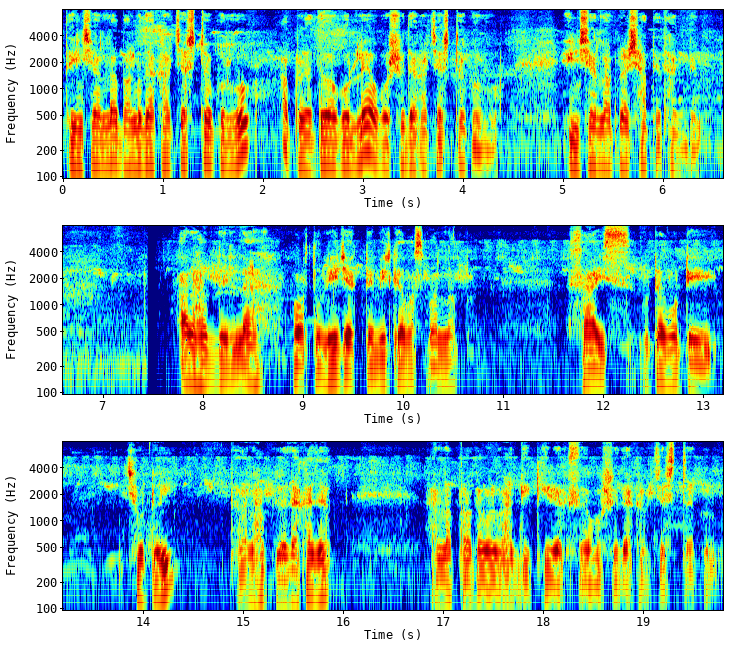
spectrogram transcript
তো ইনশাল্লাহ ভালো দেখার চেষ্টা করব। আপনারা দোয়া করলে অবশ্যই দেখার চেষ্টা করব। ইনশাল্লাহ আপনার সাথে থাকবেন। আলহামদুলিল্লাহ, প্রথম হিট একটা মিরকা মাছ মারলাম। সাইজ মোটামুটি ছোটই। তো আলহামদুলিল্লাহ দেখা যাক। আল্লাহ পাক আমার ভাগ্যে কী রাখছে, অবশ্যই দেখার চেষ্টা করব।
